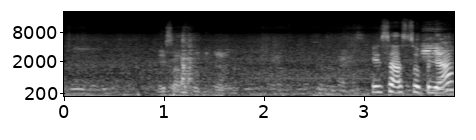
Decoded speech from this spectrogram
ਇਹ 750 ਇਹ 750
